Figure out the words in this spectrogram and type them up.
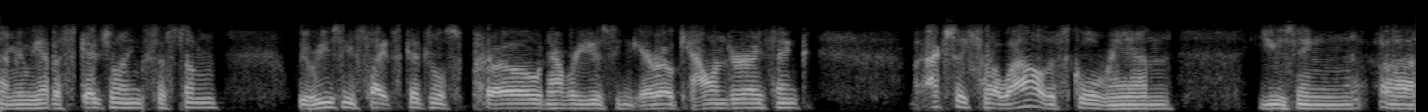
I mean, we have a scheduling system. We were using Flight Schedules Pro. Now we're using Aero Calendar, I think. Actually, for a while, the school ran using uh,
